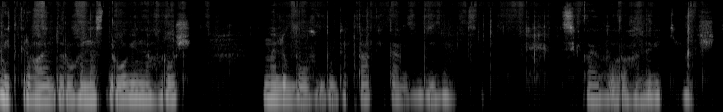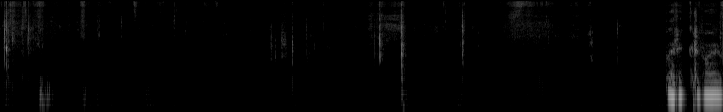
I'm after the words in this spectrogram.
Відкриваю дороги на здоров'я, на гроші, на любов. Буде так і так буде. Цікаю ворога на віки вічні. Перекриваю,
